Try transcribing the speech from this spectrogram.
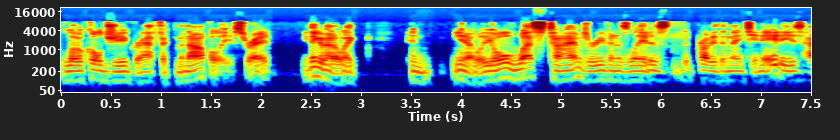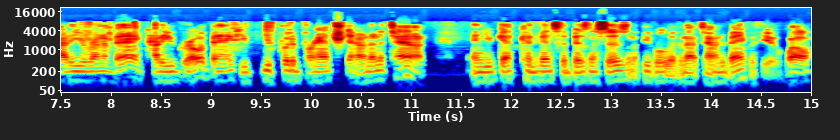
local geographic monopolies, right? You think about it like in you know the old west times or even as late as the, probably the 1980s how do you run a bank? How do you grow a bank? You, you put a branch down in a town and you get convince the businesses and the people who live in that town to bank with you. Well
